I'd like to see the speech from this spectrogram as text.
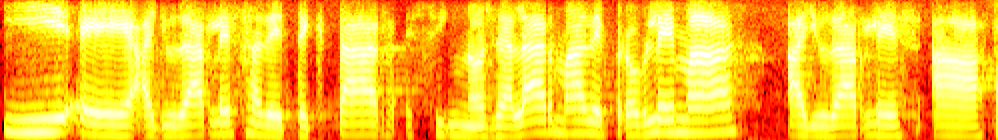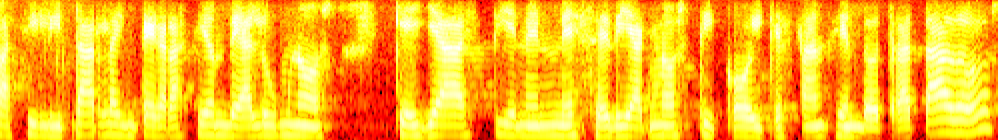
y eh, ayudarles a detectar signos de alarma, de problemas, ayudarles a facilitar la integración de alumnos que ya tienen ese diagnóstico y que están siendo tratados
